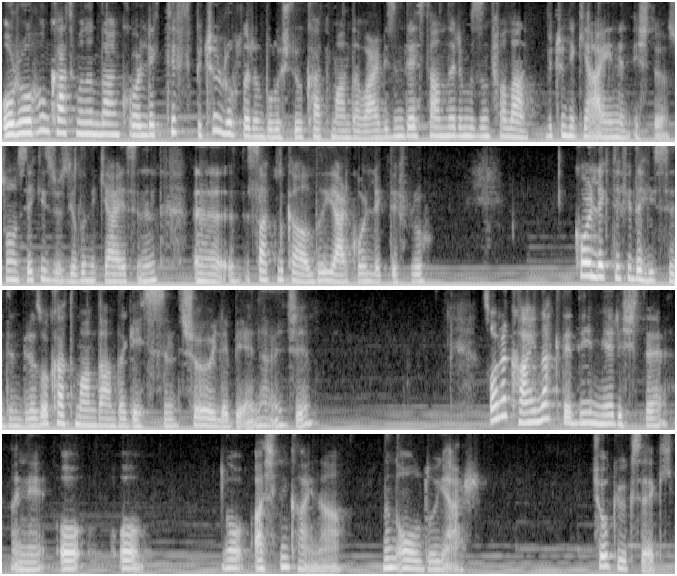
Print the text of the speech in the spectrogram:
O ruhun katmanından kolektif bütün ruhların buluştuğu katmanda var. Bizim destanlarımızın falan, bütün hikayenin işte son 800 yılın hikayesinin saklı kaldığı yer kolektif ruh. Kolektifi de hissedin biraz. O katmandan da geçsin şöyle bir enerji. Sonra kaynak dediğim yer işte hani o o o aşkın kaynağının olduğu yer. Çok yüksek,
